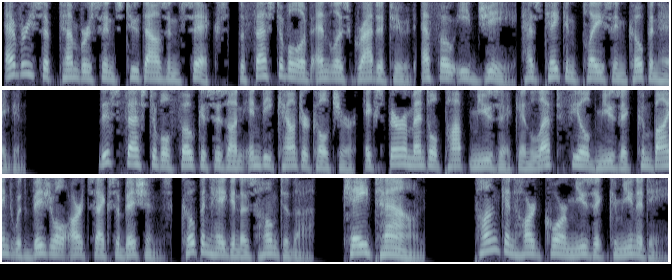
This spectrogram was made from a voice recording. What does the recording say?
Every September since 2006, the Festival of Endless Gratitude has taken place in Copenhagen. This festival focuses on indie counterculture, experimental pop music, and left field music combined with visual arts exhibitions. Copenhagen is home to the K Town punk and hardcore music community.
